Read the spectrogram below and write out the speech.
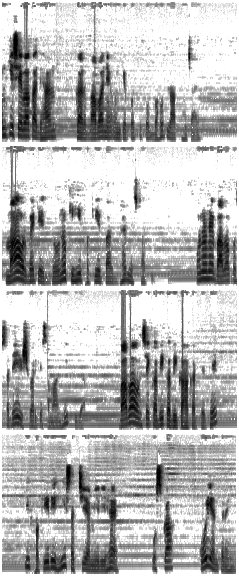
उनकी सेवा का ध्यान कर बाबा ने उनके पुत्र को बहुत लाभ पहुँचाया। माँ और बेटे दोनों की ही फकीर पर दृढ़ निष्ठा थी। उन्होंने बाबा को सदैव ईश्वर के समान ही पूजा बाबा उनसे कभी कभी कहा करते थे कि फकीरी ही सच्ची अमीरी है, उसका कोई अंत नहीं।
